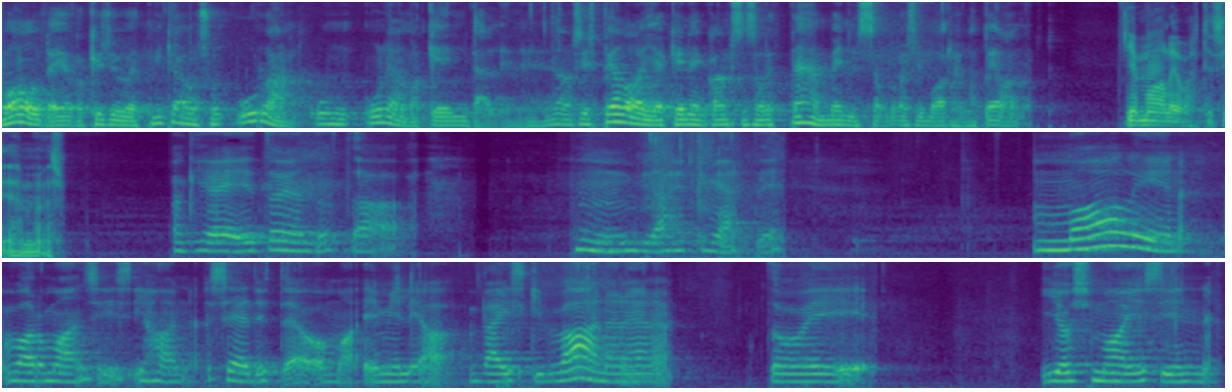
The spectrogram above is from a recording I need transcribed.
Valde, joka kysyy, että mikä on sun uran un- unelmakentällinen. Nämä on siis pelaajia, kenen kanssa sä olet tähän mennessä urasi varrella pelannut. Ja maalivahti siihen myös. Okei, toi on tota... Hmm, pitää hetki miettiä. Maaliin varmaan siis ihan se tyttöjen oma Emilia Väiski Väänänen. Toi, jos mä olisin,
